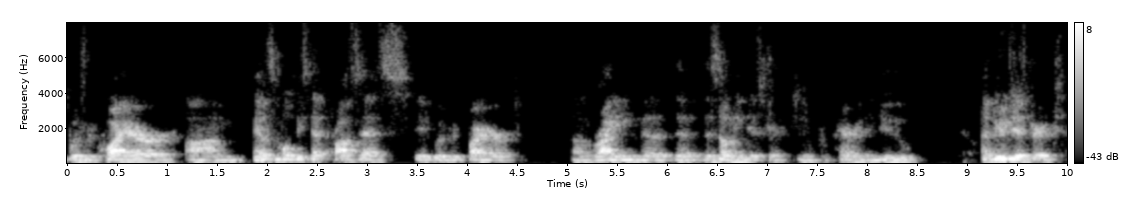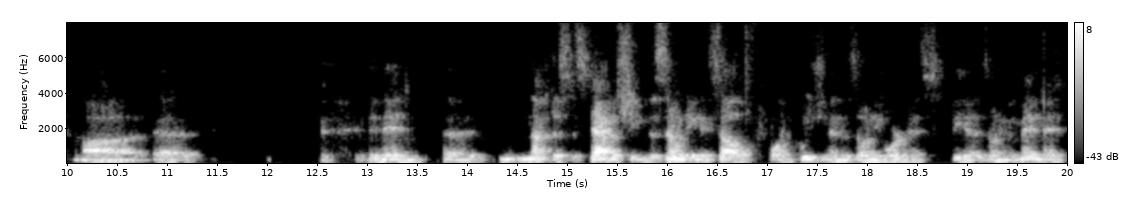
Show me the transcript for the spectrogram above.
would require, um, you know, it's a multi-step process. It would require uh, writing the, the, the zoning district, you know, preparing a new, a new district, uh, uh, and then, uh, not just establishing the zoning itself for inclusion in the zoning ordinance via zoning amendment,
